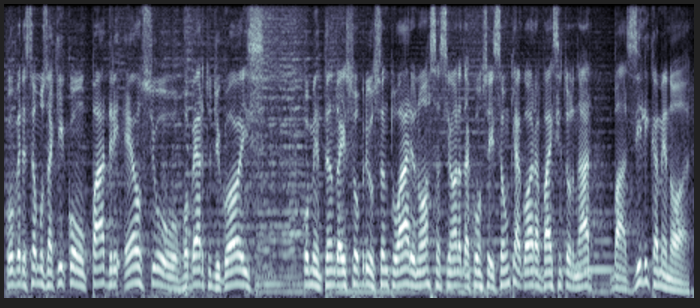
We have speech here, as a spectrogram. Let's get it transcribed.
Conversamos aqui com o Padre Elcio Roberto de Góes, comentando aí sobre o Santuário Nossa Senhora da Conceição, que agora vai se tornar Basílica Menor.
